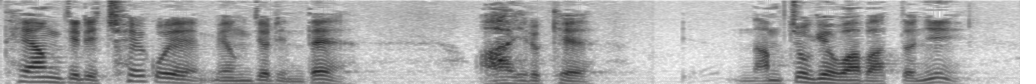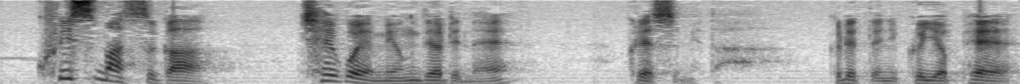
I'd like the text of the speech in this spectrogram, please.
태양절이 최고의 명절인데 아 이렇게 남쪽에 와봤더니 크리스마스가 최고의 명절이네 그랬습니다. 그랬더니 그 옆에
